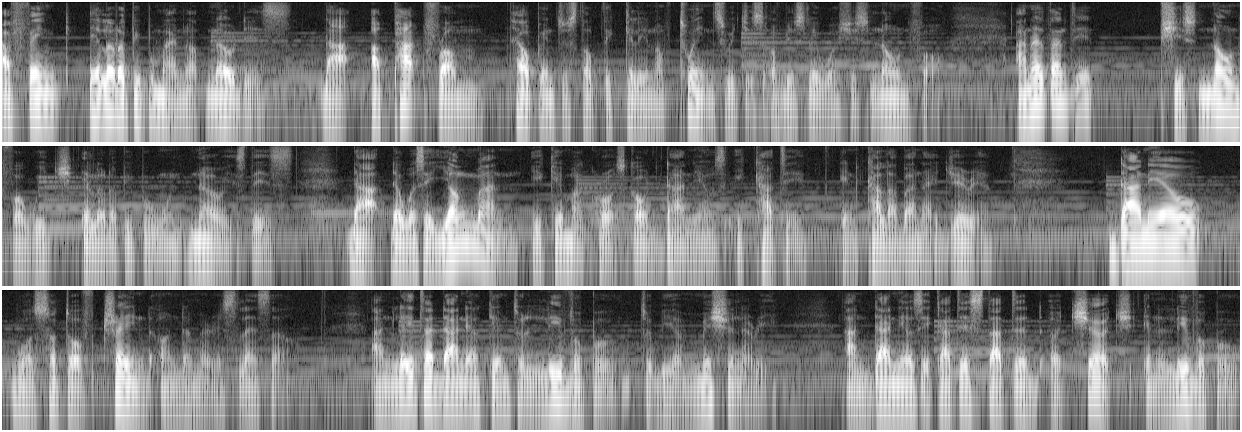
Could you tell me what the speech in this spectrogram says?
I think a lot of people might not know this, that apart from helping to stop the killing of twins, which is obviously what she's known for. Another thing she's known for, which a lot of people won't know, is this that there was a young man he came across called Daniel Ekarte in Calabar, Nigeria. Daniel was sort of trained under Mary Slessor. And later, Daniel came to Liverpool to be a missionary. And Daniel Ekarte started a church in Liverpool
